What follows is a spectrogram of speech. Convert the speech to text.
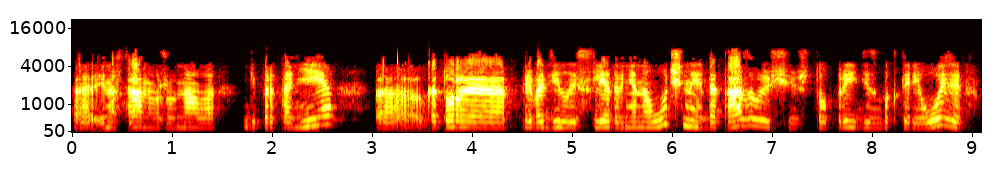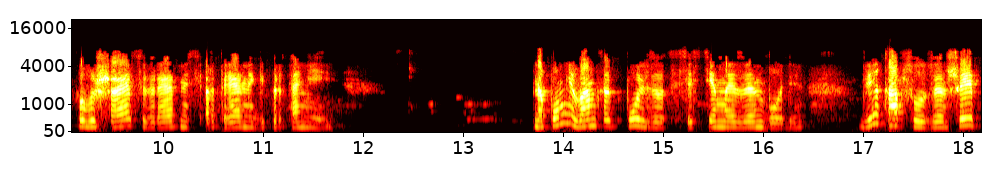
Э, иностранного журнала «Гипертония», э, которая приводила исследования научные, доказывающие, что при дисбактериозе повышается вероятность артериальной гипертонии. Напомню вам, как пользоваться системой ZenBody. Две капсулы ZenShape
